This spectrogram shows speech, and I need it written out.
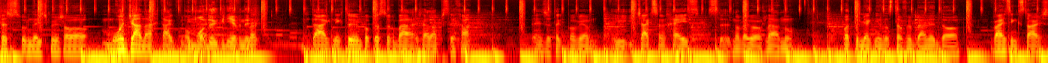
też wspominaliśmy już o młodzianach, tak? O młodych, gniewnych. No, tak, niektórym po prostu chyba siada psycha, że tak powiem. I, I Jackson Hayes z Nowego Orleanu, po tym jak nie został wybrany do Rising Stars,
